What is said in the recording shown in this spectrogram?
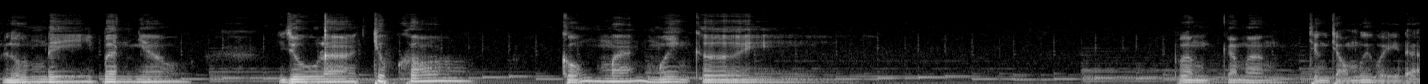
luôn đi bên nhau. Dù là chút khó, cũng mang nguyên cười. Vâng cảm ơn trân trọng quý vị đã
